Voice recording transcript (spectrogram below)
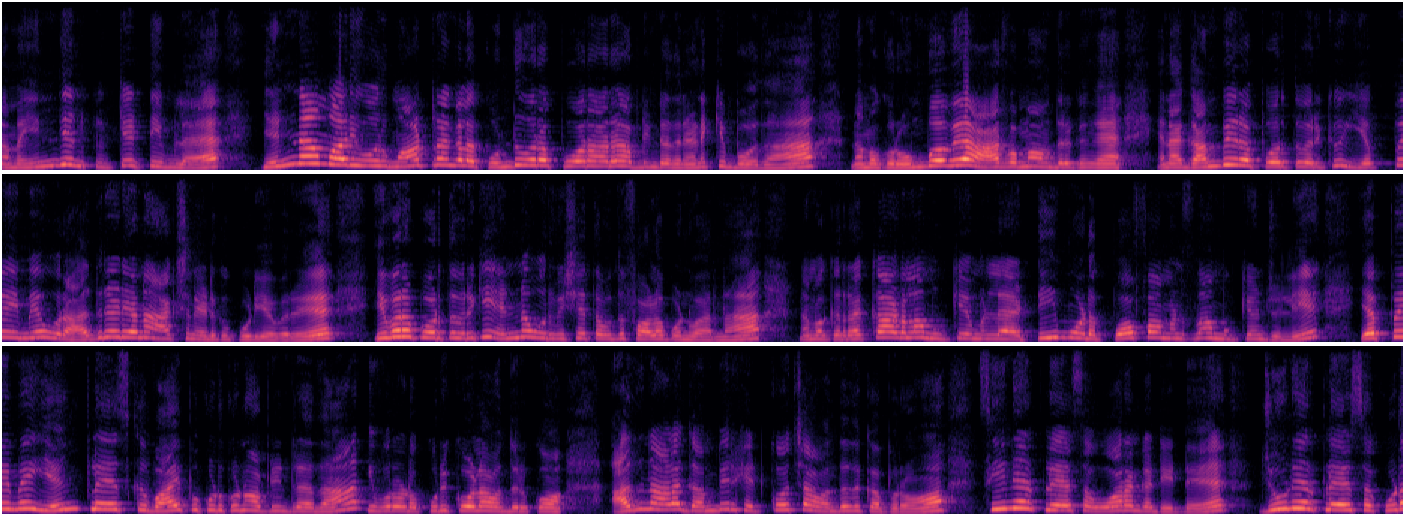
நம்ம இந்தியன் கிரிக்கெட் டீமில் என்ன மாதிரி ஒரு மாற்றங்களை கொண்டு வர போகிறாரு அப்படின்றத நினைக்கும் போது தான் நமக்கு ரொம்பவே ஆர்வமாக வந்திருக்குங்க. ஏன்னா கம்பீரை பொறுத்த வரைக்கும் எப்பயுமே ஒரு அதிரடியான ஆக்ஷன் எடுக்கக்கூடியவர். இவரை பொறுத்த வரைக்கும் என்ன ஒரு விஷயத்தை வந்து ஃபாலோ பண்ணுவார்னா நமக்கு ரெக்கார்டெல்லாம் முக்கியம் இல்லை டீமோட பர்ஃபார்மன்ஸ் தான் முக்கியம்னு சொல்லி எப்பயுமே யங் பிளேயர்ஸ்க்கு வாய்ப்பு கொடுக்கணும் அப்படின்றது தான் இவரோட குறிக்கோளாக வந்திருக்கும். அதனால கம்பீர் ஹெட் கோச்சாக வந்ததுக்கப்புறம் சீனியர் பிளேயர்ஸை ஓரம் கட்டிட்டு ஜூனியர் பிளேயர்ஸை கூட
